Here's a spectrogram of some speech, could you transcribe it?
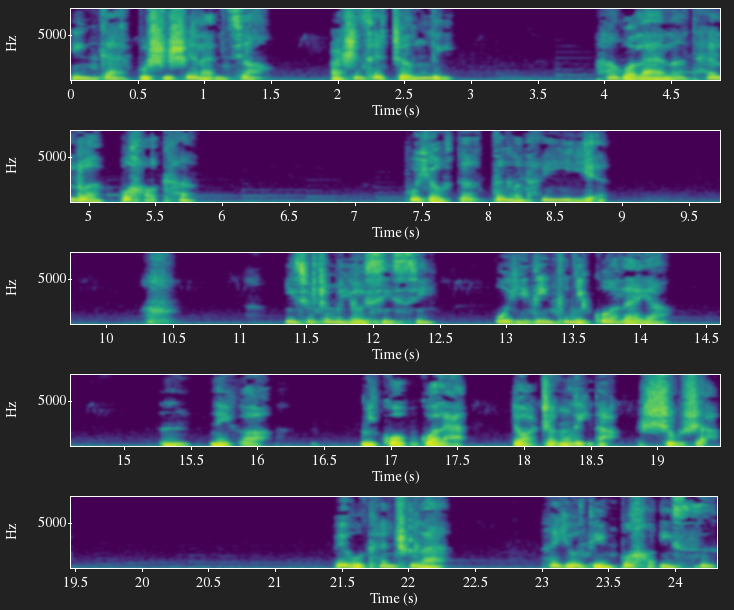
应该不是睡懒觉，而是在整理，怕我来了太乱不好看，不由得瞪了他一眼。你就这么有信心？我一定跟你过来呀。嗯，那个，你过不过来都要整理的，是不是啊？被我看出来，他有点不好意思。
